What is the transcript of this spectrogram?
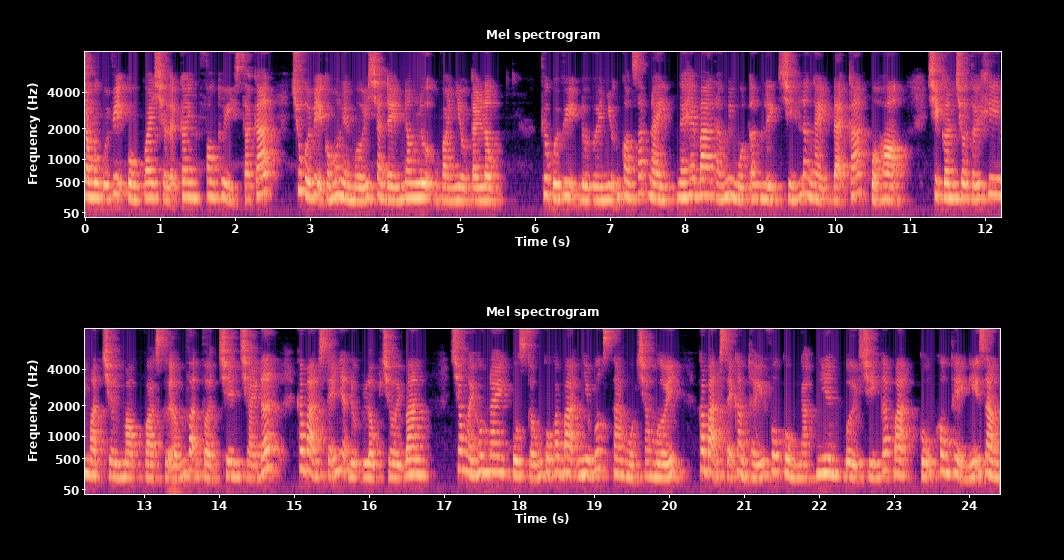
Chào mừng quý vị cùng quay trở lại kênh Phong thủy Sa Cát. Chúc quý vị có một ngày mới tràn đầy năng lượng và nhiều tài lộc. Thưa quý vị, đối với những con giáp này, ngày 23 tháng 11 âm lịch chính là ngày đại cát của họ. Chỉ cần chờ tới khi mặt trời mọc và sưởi ấm vạn vật trên trái đất, các bạn sẽ nhận được lộc trời ban. Trong ngày hôm nay, cuộc sống của các bạn như bước sang một trang mới. Các bạn sẽ cảm thấy vô cùng ngạc nhiên bởi chính các bạn cũng không thể nghĩ rằng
